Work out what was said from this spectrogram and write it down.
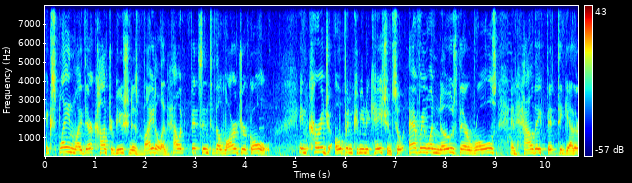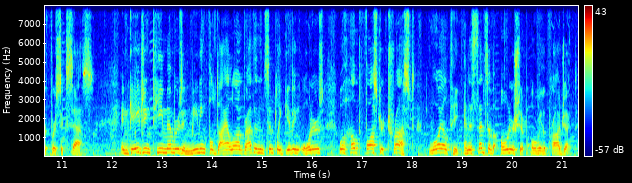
Explain why their contribution is vital and how it fits into the larger goal. Encourage open communication so everyone knows their roles and how they fit together for success. Engaging team members in meaningful dialogue rather than simply giving orders will help foster trust, loyalty, and a sense of ownership over the project.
